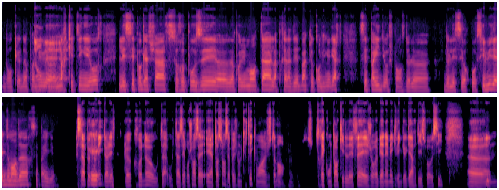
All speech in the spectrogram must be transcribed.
Donc, euh, d'un point de vue marketing et autres, laisser Pogachar se reposer d'un point de vue mental après la débâcle contre Vingegaard, c'est pas idiot, je pense, de le, de laisser au repos. Si lui est demandeur, c'est pas idiot. C'est un peu comique dans le chrono où tu as, zéro chance. Et, attention, c'est pas une critique, moi, justement. Je suis très content qu'il l'ait fait et j'aurais bien aimé que Vingegaard y soit aussi. Mmh.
